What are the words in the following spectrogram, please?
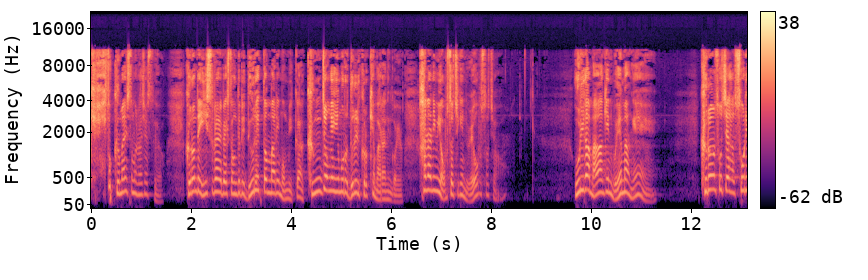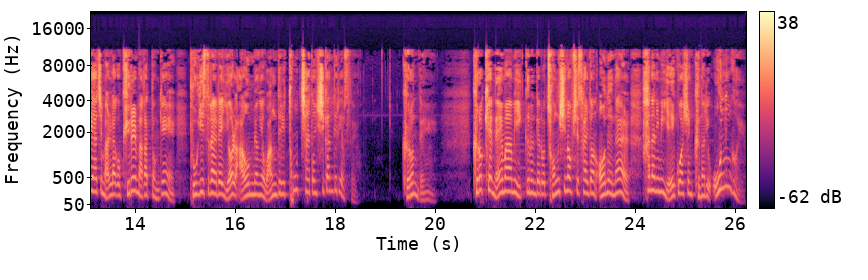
계속 그 말씀을 하셨어요. 그런데 이스라엘 백성들이 늘 했던 말이 뭡니까? 긍정의 힘으로 늘 그렇게 말하는 거예요. 하나님이 없어지긴 왜 없어져? 우리가 망하긴 왜 망해? 그런 소리 하지 말라고 귀를 막았던 게 북이스라엘의 19명의 왕들이 통치하던 시간들이었어요. 그런데 그렇게 내 마음이 이끄는 대로 정신없이 살던 어느 날 하나님이 예고하신 그날이 오는 거예요.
